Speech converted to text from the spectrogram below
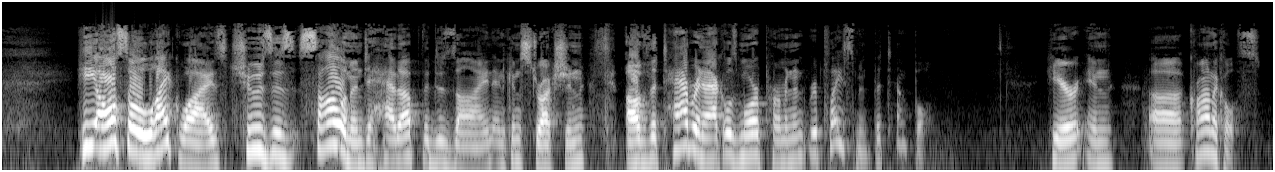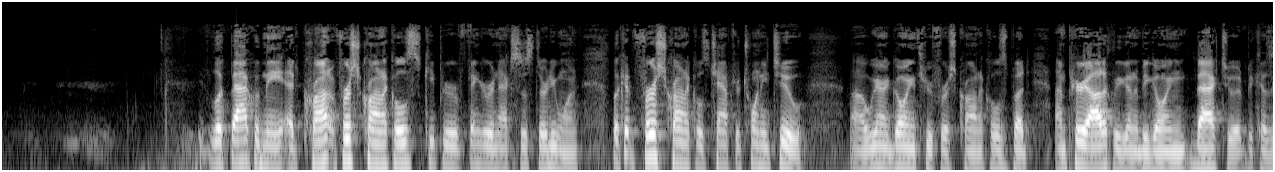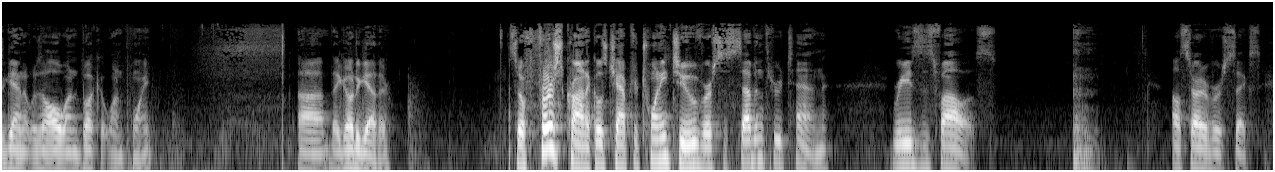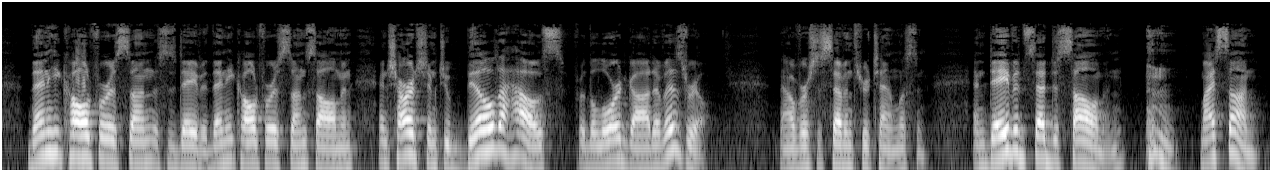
he also likewise chooses Solomon to head up the design and construction of the tabernacle's more permanent replacement, the temple. Here in uh, Chronicles. Look back with me at Chron- First Chronicles. Keep your finger in Exodus 31. Look at First Chronicles chapter 22. Uh, we aren't going through First Chronicles, but I'm periodically going to be going back to it because, again, it was all one book at one point. Uh, they go together. So First Chronicles chapter 22 verses 7 through 10 reads as follows. I'll start at verse 6. Then he called for his son, this is David, then he called for his son Solomon and charged him to build a house for the Lord God of Israel. Now verses 7 through 10, listen. And David said to Solomon, My son,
